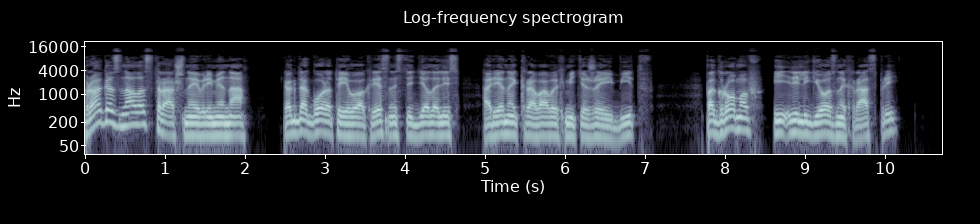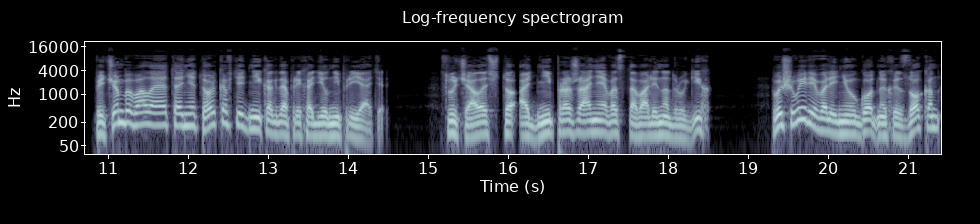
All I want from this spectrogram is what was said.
Прага знала страшные времена, когда город и его окрестности делались ареной кровавых мятежей и битв, погромов и религиозных расприй. Причем бывало это не только в те дни, когда приходил неприятель. Случалось, что одни прожания восставали на других, вышвыривали неугодных из окон,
